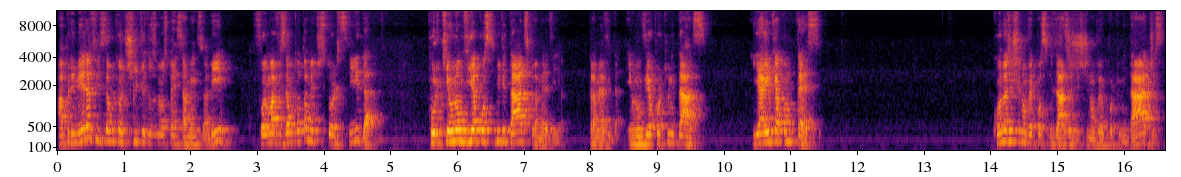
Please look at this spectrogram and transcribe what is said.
a primeira visão que eu tive dos meus pensamentos ali foi uma visão totalmente distorcida, porque eu não via possibilidades para minha vida, para minha vida. Eu não via oportunidades. E aí o que acontece? quando a gente não vê possibilidades, a gente não vê oportunidades,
